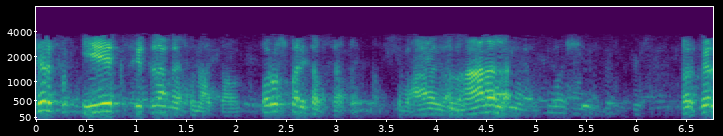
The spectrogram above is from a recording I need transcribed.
صرف ایک فکرہ میں سناتا ہوں اور اس پر ہی تبصرہ کرتا ہوں۔ سبحان اللہ۔ اور پھر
